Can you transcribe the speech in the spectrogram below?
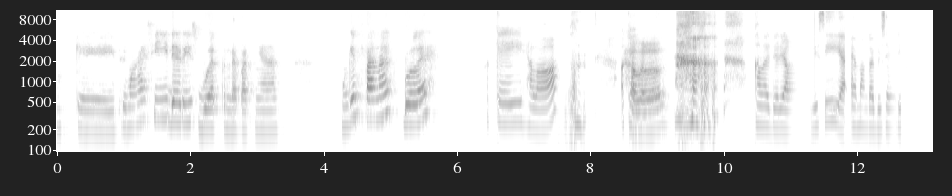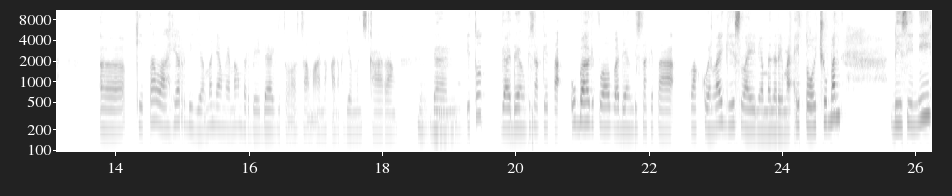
Oke, terima kasih dari buat pendapatnya. Mungkin Stana boleh? Oke, halo. Okay. Halo. Kalau dari aku sih ya emang gak bisa di uh, kita lahir di zaman yang memang berbeda gitu loh sama anak-anak zaman sekarang mm-hmm. dan itu gak ada yang bisa kita ubah gitu loh gak ada yang bisa kita lakuin lagi selain yang menerima itu cuman di sini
